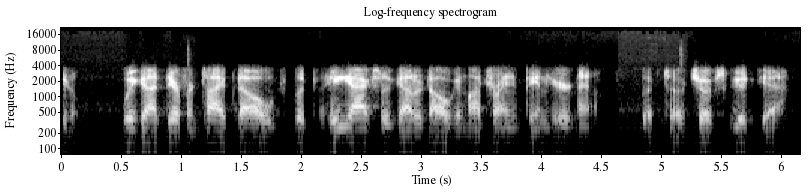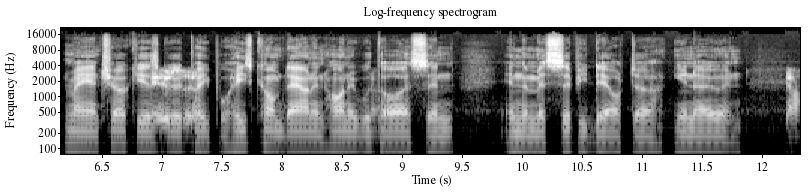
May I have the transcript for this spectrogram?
you know, we got different type dogs, but he actually got a dog in my training pen here now. But uh, Chuck's a good guy. Man, Chuck is, good uh, people. He's come down and hunted with yeah. us in in the Mississippi Delta, you know, and yeah.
